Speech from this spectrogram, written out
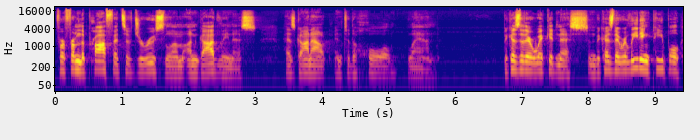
For from the prophets of Jerusalem, ungodliness has gone out into the whole land. Because of their wickedness, and because they were leading people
